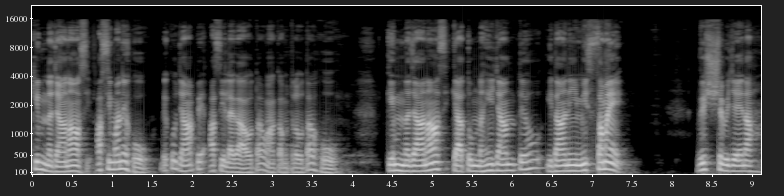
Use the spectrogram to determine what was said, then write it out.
किम न जानासी असी माने हो। देखो, जहाँ पे असी लगा होता, वहाँ का मतलब होता हो। किम न जानासी क्या तुम नहीं जानते हो? इदानीम इस समय। विश्व विजयना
